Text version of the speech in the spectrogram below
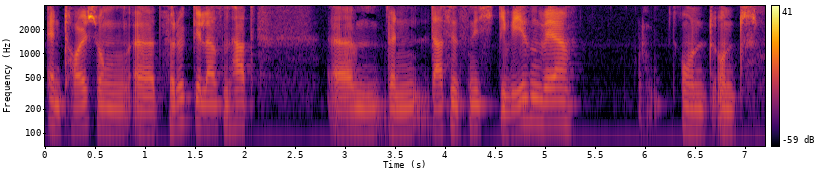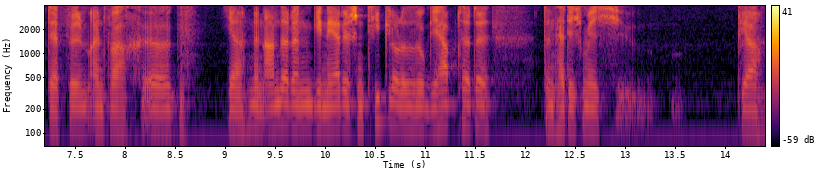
Enttäuschung äh, zurückgelassen hat. Ähm, wenn das jetzt nicht gewesen wäre und, und der Film einfach äh, ja, einen anderen generischen Titel oder so gehabt hätte, dann hätte ich mich ja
